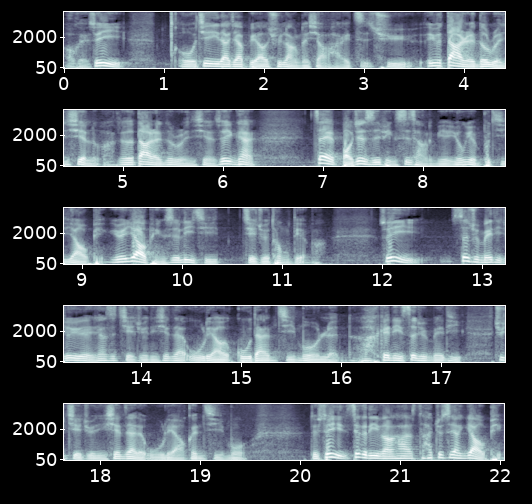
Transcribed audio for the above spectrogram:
OK，所以我建议大家不要去让你的小孩子去，因为大人都沦陷了嘛，就是大人都沦陷。所以你看，在保健食品市场里面，永远不及药品，因为药品是立即解决痛点嘛。所以社群媒体就有点像是解决你现在无聊、孤单、寂寞人啊，给你社群媒体去解决你现在的无聊跟寂寞。对，所以这个地方它它就是像药品，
